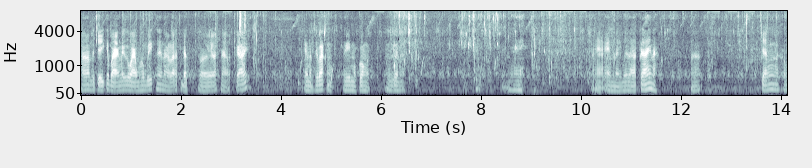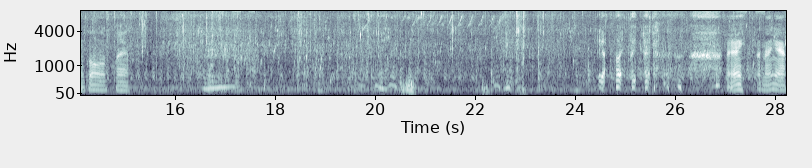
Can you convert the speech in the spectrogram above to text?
Đó là chỉ các bạn để các bạn không biết thế nào là ếch đực rồi ếch nào ếch cái. Đây mình sẽ bắt một thêm một con ếch lên nè. Nè em này mới là ếch cái nè. Đó. trắng nó không có khoang Ây da, ơi, ơi. Đây, anh nãy nha.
